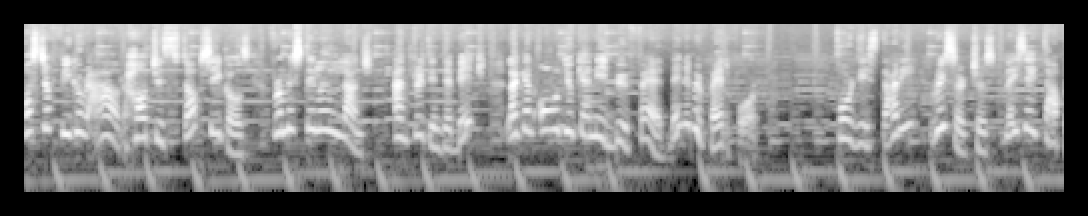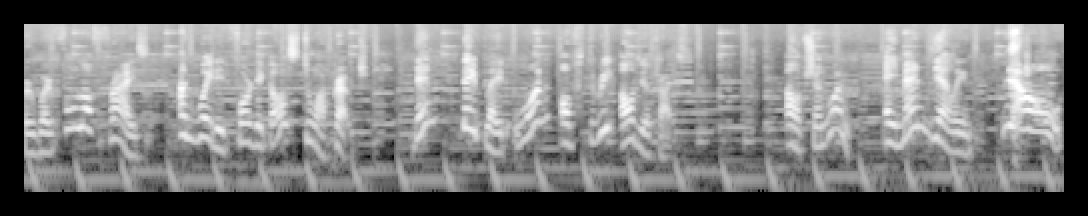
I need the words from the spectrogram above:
was to figure out how to stop seagulls from stealing lunch and treating the beach like an all-you-can-eat buffet they never paid for. For this study, researchers placed a Tupperware full of fries and waited for the gulls to approach. Then they played one of three audio tracks. Option 1 A man yelling, No!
